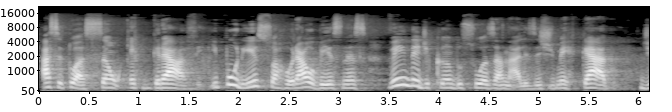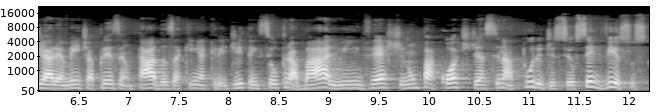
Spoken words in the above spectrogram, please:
A situação é grave e por isso a Rural Business vem dedicando suas análises de mercado, diariamente apresentadas a quem acredita em seu trabalho e investe num pacote de assinatura de seus serviços,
